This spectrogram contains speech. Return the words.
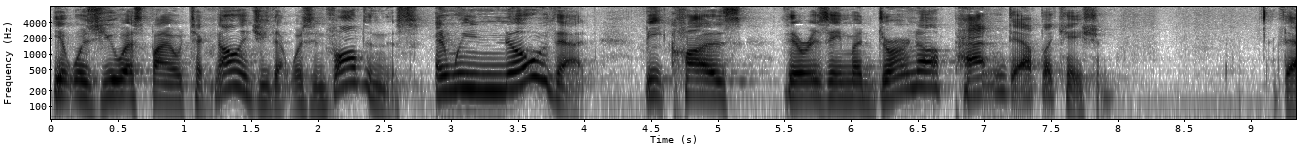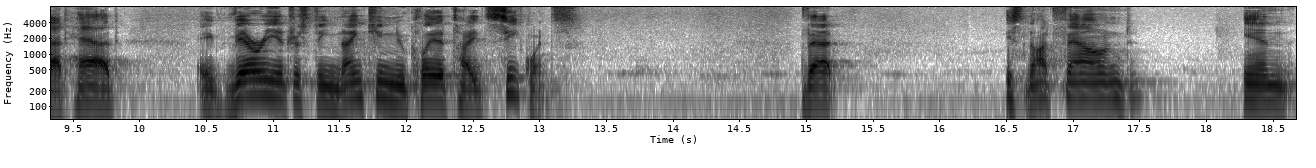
it was US biotechnology that was involved in this. And we know that because there is a Moderna patent application that had a very interesting 19 nucleotide sequence that is not found in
